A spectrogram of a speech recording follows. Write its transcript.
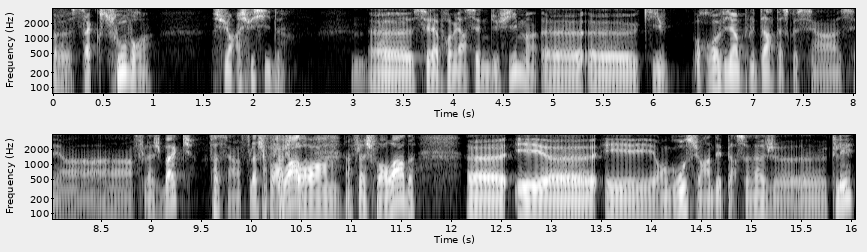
euh, ça s'ouvre sur un suicide. Euh, c'est la première scène du film qui revient plus tard parce que c'est un, c'est un, un flashback, enfin c'est un flash Un forward, flash forward. un flash forward, et, euh, et en gros sur un des personnages euh, clés.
